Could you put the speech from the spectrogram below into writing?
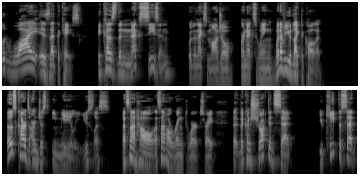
But why is that the case? Because the next season, or the next module, or next wing, whatever you'd like to call it, those cards aren't just immediately useless. That's not how that's not how ranked works, right? The, the constructed set, you keep the set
